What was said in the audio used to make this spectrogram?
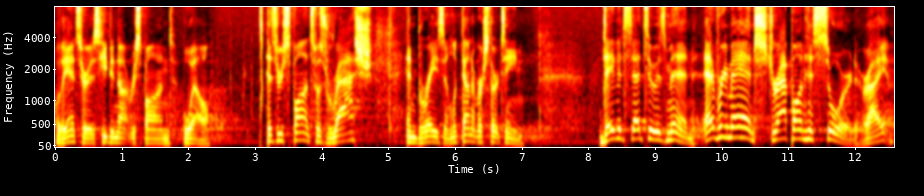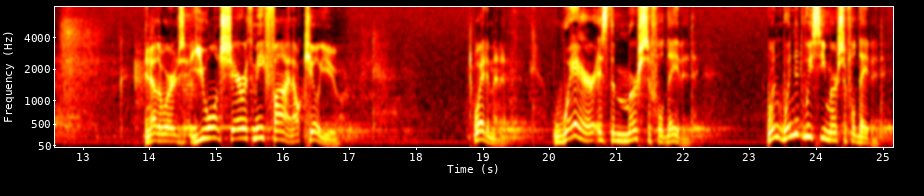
Well, the answer is he did not respond well. His response was rash and brazen. Look down at verse 13. David said to his men, Every man strap on his sword, right? In other words, you won't share with me? Fine, I'll kill you. Wait a minute. Where is the merciful David? When, when did we see merciful David?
